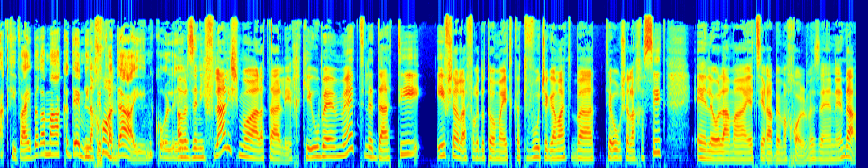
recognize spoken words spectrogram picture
הכתיבה היא ברמה אקדמית, נכון. בוודאי, עם כל... אבל זה נפלא לשמוע על התהליך, כי הוא באמת, לדעתי, אי אפשר להפריד אותו מההתכתבות שגם את בתיאור שלך עשית, אה, לעולם היצירה במחול, וזה נהדר.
